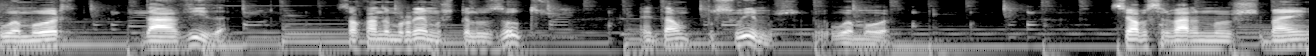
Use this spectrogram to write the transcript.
o amor dá a vida. Só quando morremos pelos outros, então possuímos o amor. Se observarmos bem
